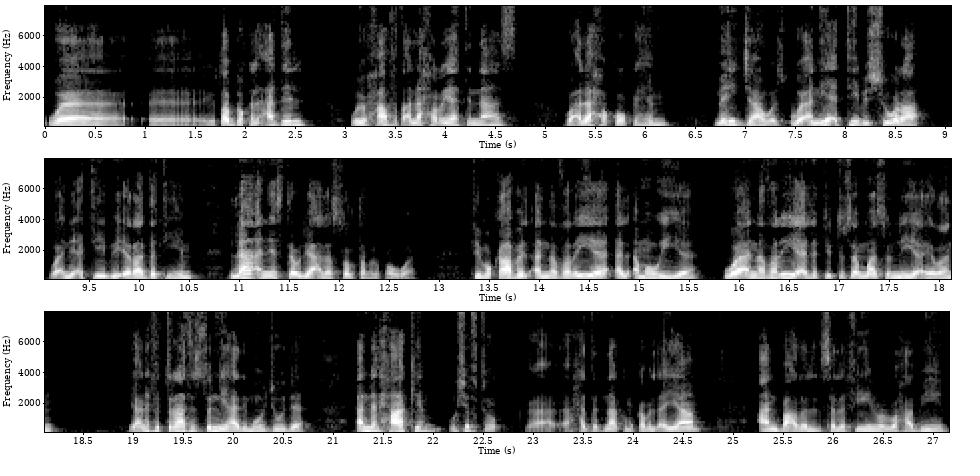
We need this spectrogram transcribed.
ويطبق العدل ويحافظ على حريات الناس وعلى حقوقهم. ما يتجاوز؟ وأن يأتي بالشورى وأن يأتي بإرادتهم لا أن يستولي على السلطة بالقوة. في مقابل النظرية الأموية والنظرية التي تسمى سنية أيضا يعني في التراث السني هذه موجودة أن الحاكم وشفتوا حدثناكم قبل أيام عن بعض السلفيين والوهابيين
